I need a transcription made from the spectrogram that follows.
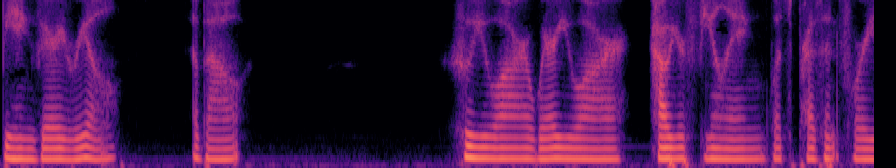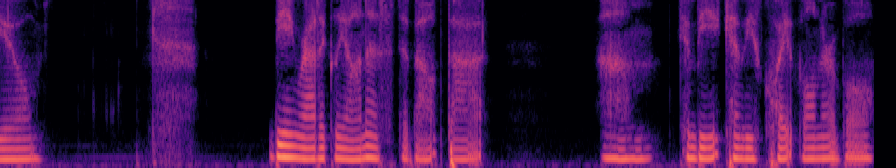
being very real about who you are, where you are, how you're feeling, what's present for you. Being radically honest about that um, can be can be quite vulnerable.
